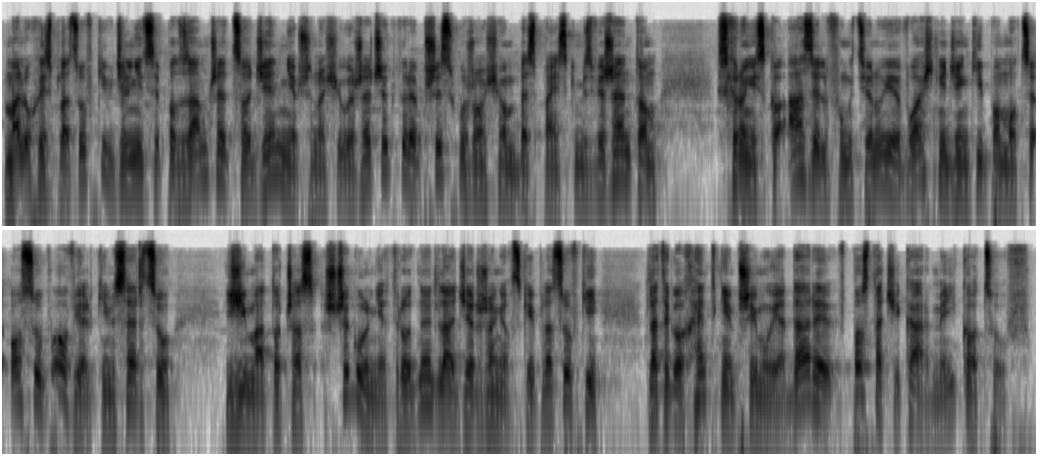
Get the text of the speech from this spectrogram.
Maluchy z placówki w dzielnicy Podzamcze codziennie przynosiły rzeczy, które przysłużą się bezpańskim zwierzętom. Schronisko Azyl funkcjonuje właśnie dzięki pomocy osób o wielkim sercu. Zima to czas szczególnie trudny dla dzierżoniowskiej placówki, dlatego chętnie przyjmuje dary w postaci karmy i koców.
